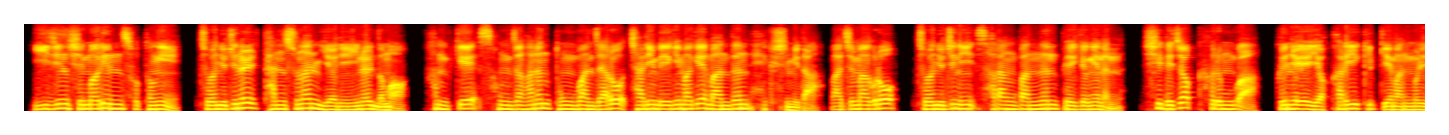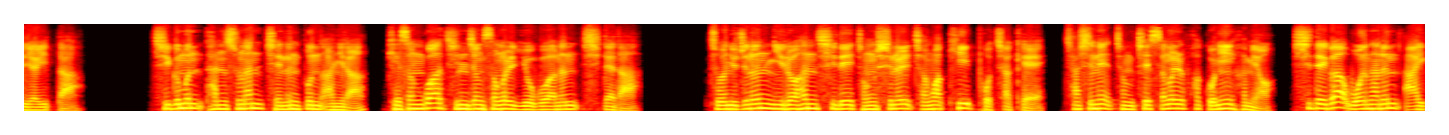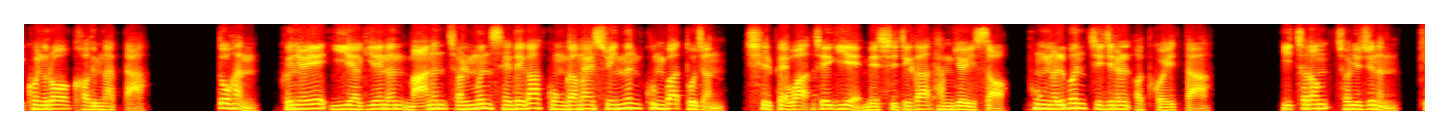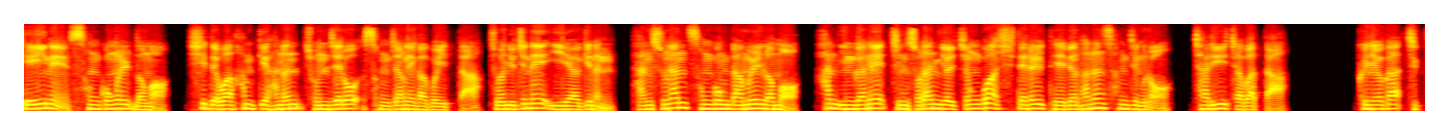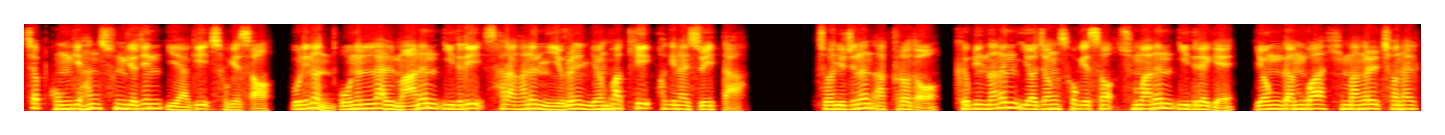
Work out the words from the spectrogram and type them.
이진심 어린 소통이 전유진을 단순한 연예인을 넘어 함께 성장하는 동반자로 자리매김하게 만든 핵심이다. 마지막으로 전유진이 사랑받는 배경에는 시대적 흐름과 그녀의 역할이 깊게 맞물려 있다. 지금은 단순한 재능뿐 아니라 개성과 진정성을 요구하는 시대다. 전유진은 이러한 시대 정신을 정확히 포착해 자신의 정체성을 확고히 하며 시대가 원하는 아이콘으로 거듭났다. 또한 그녀의 이야기에는 많은 젊은 세대가 공감할 수 있는 꿈과 도전, 실패와 재기의 메시지가 담겨 있어 폭넓은 지지를 얻고 있다. 이처럼 전유진은 개인의 성공을 넘어 시대와 함께하는 존재로 성장해가고 있다. 전유진의 이야기는 단순한 성공담을 넘어 한 인간의 진솔한 열정과 시대를 대변하는 상징으로 자리 잡았다. 그녀가 직접 공개한 숨겨진 이야기 속에서 우리는 오늘날 많은 이들이 사랑하는 이유를 명확히 확인할 수 있다. 전유진은 앞으로도 그 빛나는 여정 속에서 수많은 이들에게 영감과 희망을 전할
